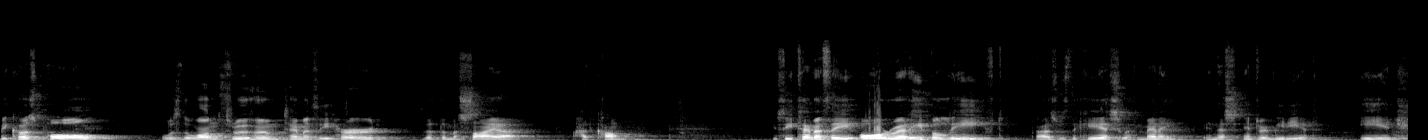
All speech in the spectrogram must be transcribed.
because Paul was the one through whom Timothy heard that the Messiah had come. You see, Timothy already believed, as was the case with many in this intermediate age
